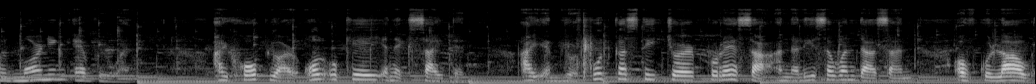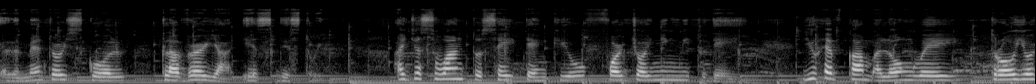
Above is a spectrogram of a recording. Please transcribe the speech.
Good morning, everyone. I hope you are all okay and excited. I am your podcast teacher, Puresa Analisa Wandasan of Kulao Elementary School, Claveria East District. I just want to say thank you for joining me today. You have come a long way through your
